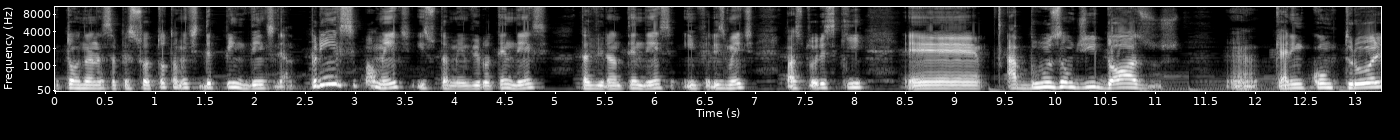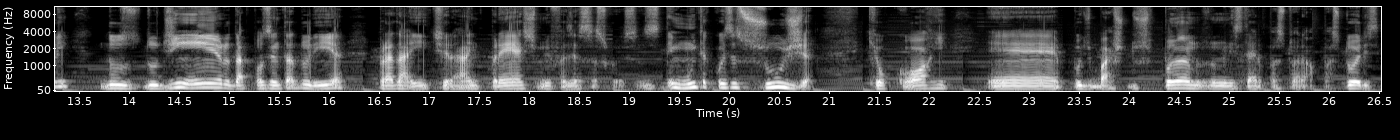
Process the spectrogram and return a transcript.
e tornando essa pessoa totalmente dependente dela. Principalmente, isso também virou tendência, está virando tendência, infelizmente, pastores que é, abusam de idosos, é, querem controle do, do dinheiro, da aposentadoria, para daí tirar empréstimo e fazer essas coisas. Tem muita coisa suja que ocorre é, por debaixo dos panos no ministério pastoral. Pastores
